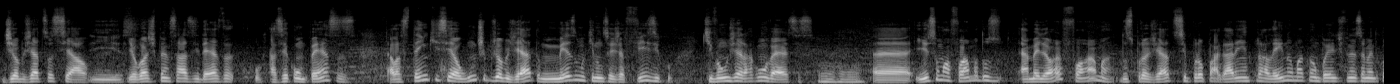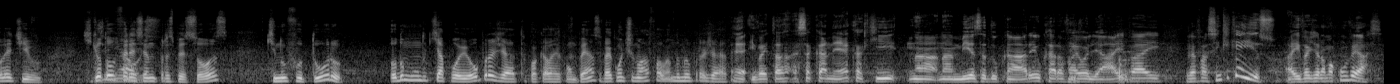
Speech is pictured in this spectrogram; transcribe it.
de objeto social. Isso. E eu gosto de pensar as ideias, as recompensas, elas têm que ser algum tipo de objeto, mesmo que não seja físico, que vão gerar conversas. É, isso é uma forma dos, é a melhor forma dos projetos se propagarem para além de uma campanha de financiamento coletivo. O que, que eu estou oferecendo para as pessoas? Que no futuro todo mundo que apoiou o projeto com aquela recompensa vai continuar falando do meu projeto. É, e vai estar essa caneca aqui na, na mesa do cara e o cara vai olhar e vai, vai falar assim, o que, que é isso? Aí vai gerar uma conversa.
